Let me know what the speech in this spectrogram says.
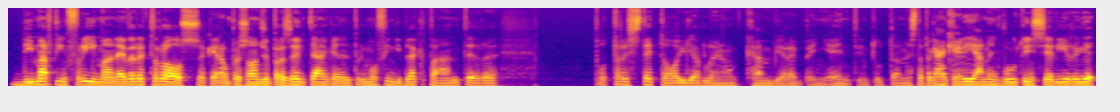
di Martin Freeman, Everett Ross, che era un personaggio presente anche nel primo film di Black Panther, potreste toglierlo e non cambierebbe niente in tutta onestà perché anche lì hanno voluto inserire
